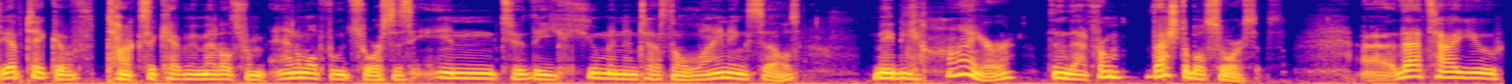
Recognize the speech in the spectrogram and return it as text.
the uptake of toxic heavy metals from animal food sources into the human intestinal lining cells may be higher than that from vegetable sources. Uh, that's how you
